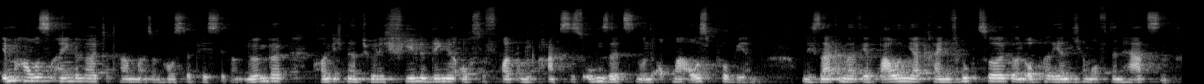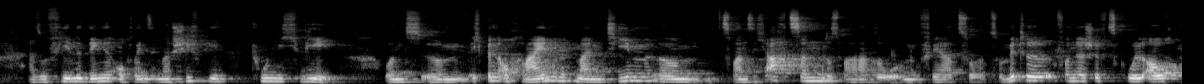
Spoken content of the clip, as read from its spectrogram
äh, im Haus eingeleitet haben, also im Haus der PSD Bank Nürnberg, konnte ich natürlich viele Dinge auch sofort in die Praxis umsetzen und auch mal ausprobieren. Und ich sage immer, wir bauen ja keine Flugzeuge und operieren nicht am offenen Herzen. Also viele Dinge, auch wenn sie mal schief gehen, tun nicht weh. Und ähm, ich bin auch rein mit meinem Team ähm, 2018, das war dann so ungefähr zur, zur Mitte von der Shift School auch.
